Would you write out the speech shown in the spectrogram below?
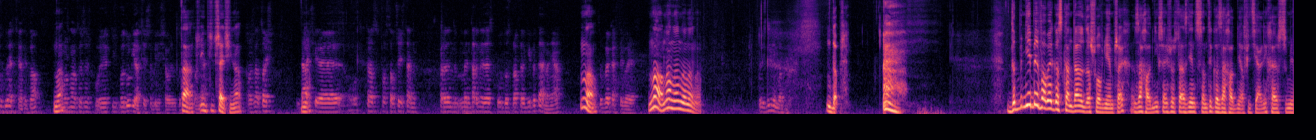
sugestia tylko. No. Można też też jakiś, bo drugi raz jeszcze będzie chciał, żeby to Tak, ci trzeci, no. Można coś No. dać, e, teraz powstał przecież ten parlamentarny zespół do spraw LGBT, no nie? No, To wykaz tego jest. no, no, no, no, no. no. To jest nie można. Dobra. Do niebywałego skandalu doszło w Niemczech zachodnich, w sensie, że teraz Niemcy są tylko zachodnie oficjalnie, chociaż w sumie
